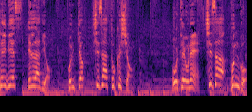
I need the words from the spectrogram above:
KBS 1라디오 본격 시사 토크쇼 오태훈의 시사본부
